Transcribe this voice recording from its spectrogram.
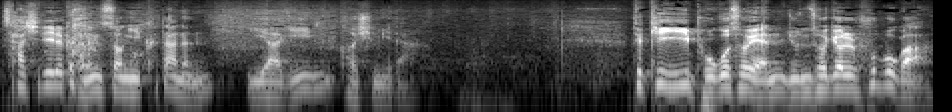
사실일 가능성이 크다는 이야기인 것입니다. 특히 이 보고서엔 윤석열 후보가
